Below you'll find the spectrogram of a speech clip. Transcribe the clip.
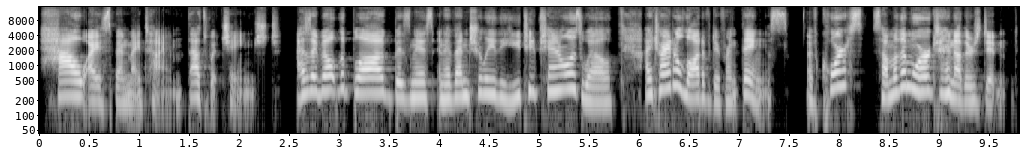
How I spend my time. That's what changed. As I built the blog, business, and eventually the YouTube channel as well, I tried a lot of different things. Of course, some of them worked and others didn't.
